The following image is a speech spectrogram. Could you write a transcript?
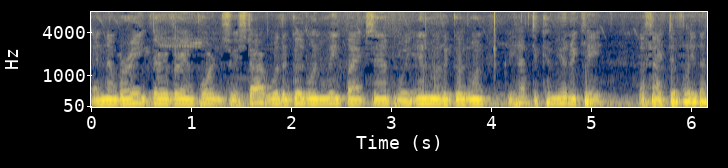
And number eight, very, very important. So we start with a good one, lead by example. We end with a good one. We have to communicate effectively. That's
